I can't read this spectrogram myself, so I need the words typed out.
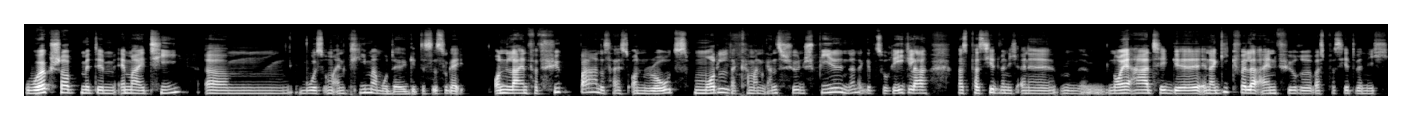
Workshop mit dem MIT, ähm, wo es um ein Klimamodell geht. Das ist sogar online verfügbar, das heißt On-Roads Model. Da kann man ganz schön spielen. Ne? Da gibt es so Regler, was passiert, wenn ich eine ähm, neuartige Energiequelle einführe, was passiert, wenn ich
